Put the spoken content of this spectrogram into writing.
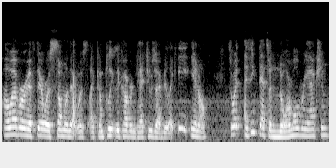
However, if there was someone that was like completely covered in tattoos, I'd be like, you know. So I, I think that's a normal reaction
